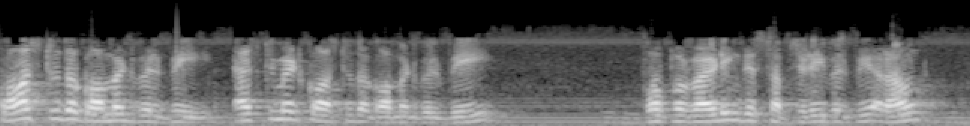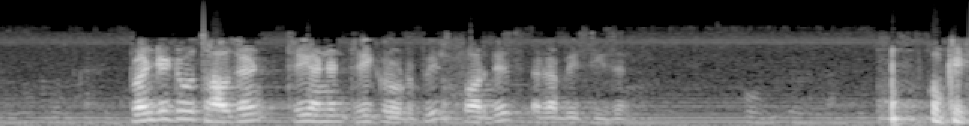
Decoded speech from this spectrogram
cost to the government will be, estimate cost to the government will be, for providing this subsidy will be around 22,303 crore rupees for this Rabi season. Okay.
